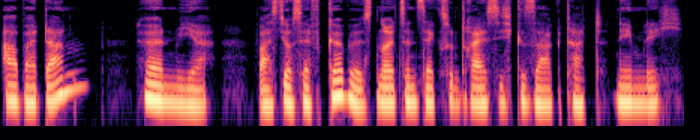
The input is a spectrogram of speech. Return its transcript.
Aber dann hören wir, was Josef Goebbels 1936 gesagt hat, nämlich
